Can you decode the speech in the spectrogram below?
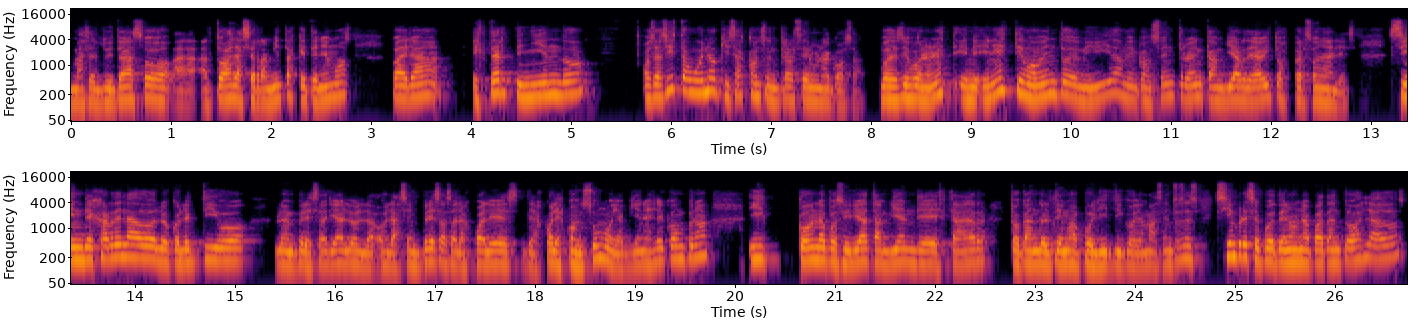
más el tuitazo, a, todas las herramientas que tenemos para estar teniendo, o sea, sí está bueno quizás concentrarse en una cosa. Vos decís, bueno, en este, en momento de mi vida me concentro en cambiar de hábitos personales, sin dejar de lado lo colectivo, lo empresarial o, las empresas a las cuales, de las cuales consumo y a quienes le compro, y con la posibilidad también de estar tocando el tema político y demás. Entonces, siempre se puede tener una pata en todos lados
